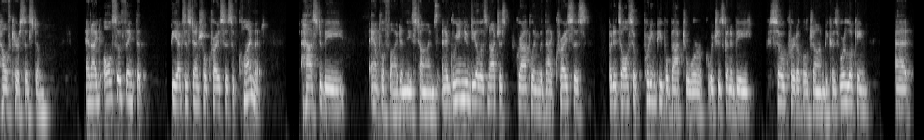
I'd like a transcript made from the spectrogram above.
healthcare system. And I also think that the existential crisis of climate has to be amplified in these times. And a Green New Deal is not just grappling with that crisis, but it's also putting people back to work, which is going to be so critical, Jon, because we're looking at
